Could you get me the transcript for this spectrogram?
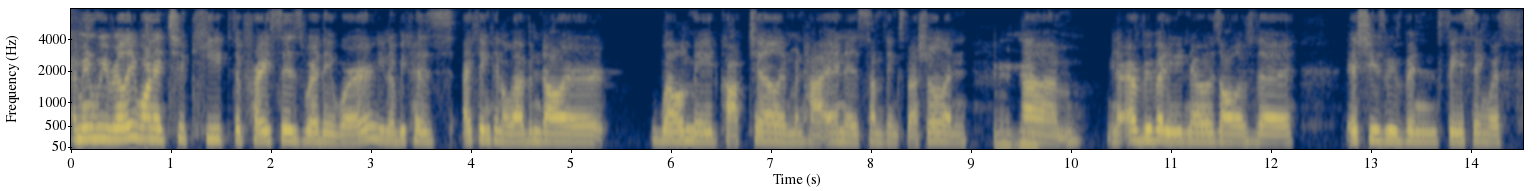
I mean, we really wanted to keep the prices where they were, you know, because I think an $11 well made cocktail in Manhattan is something special. And, Mhm. um, you know, everybody knows all of the issues we've been facing with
